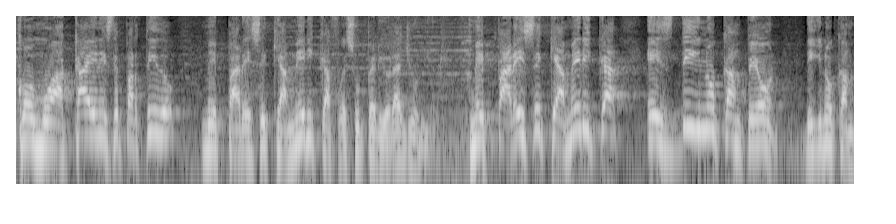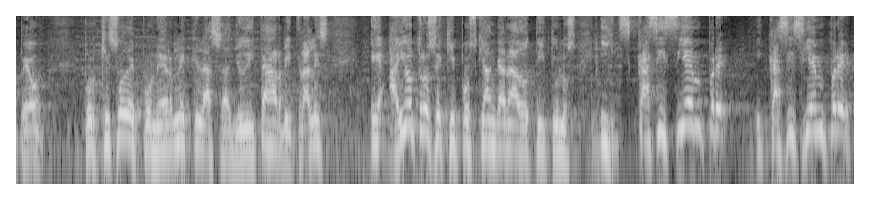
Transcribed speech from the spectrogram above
como acá en este partido, me parece que América fue superior a Junior. Me parece que América es digno campeón, digno campeón. Porque eso de ponerle que las ayuditas arbitrales, eh, hay otros equipos que han ganado títulos y casi siempre, y casi siempre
